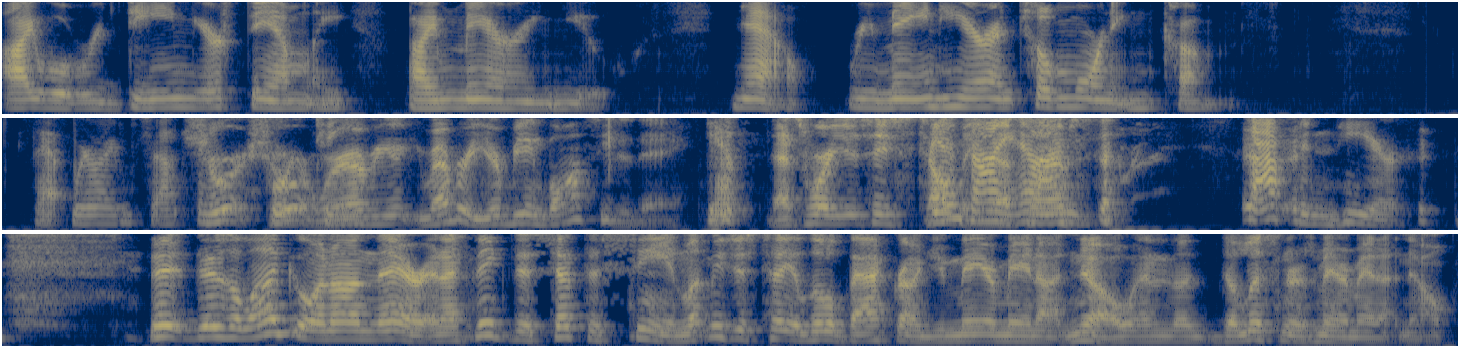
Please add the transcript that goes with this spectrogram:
I will redeem your family by marrying you. Now, remain here until morning comes. That where I'm stopping? Sure, sure. 14. Wherever you remember, you're being bossy today. Yes, That's where you say, "Tell Yes, me." I That's where I'm am. st- stopping here. There- There's a lot going on there, and I think to set the scene, let me just tell you a little background you may or may not know, and the, the listeners may or may not know.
